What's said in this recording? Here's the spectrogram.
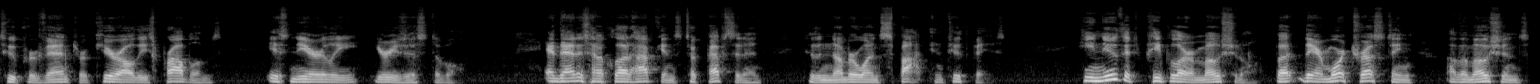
to prevent or cure all these problems is nearly irresistible. And that is how Claude Hopkins took Pepsodent to the number one spot in toothpaste. He knew that people are emotional, but they are more trusting of emotions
